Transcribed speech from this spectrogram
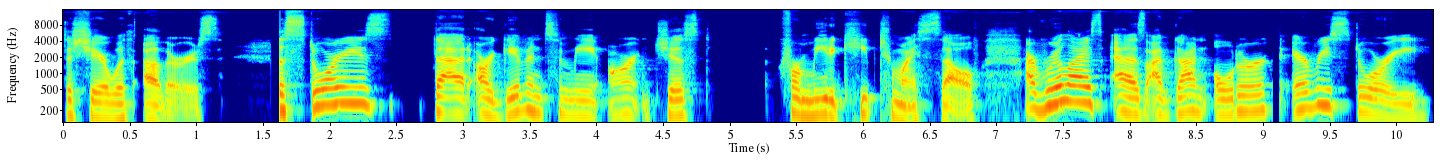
to share with others. The stories that are given to me aren't just for me to keep to myself. I realize as I've gotten older, every story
